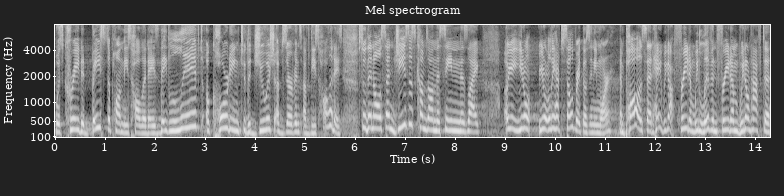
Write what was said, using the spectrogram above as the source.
was created based upon these holidays. They lived according to the Jewish observance of these holidays. So then all of a sudden, Jesus comes on the scene and is like, oh yeah, you don't, you don't really have to celebrate those anymore. And Paul has said, hey, we got freedom. We live in freedom. We don't have to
